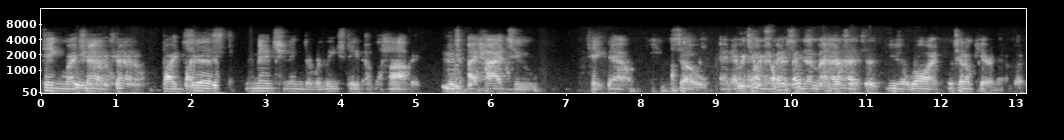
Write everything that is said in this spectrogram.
ding my channel by just mentioning the release date of The Hobbit, mm-hmm. which I had to take down. So, and every time I mentioned them, I had to use a rhyme, which I don't care now. But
